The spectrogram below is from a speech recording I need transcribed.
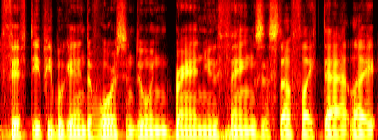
50, people getting divorced and doing brand new things and stuff like that. Like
